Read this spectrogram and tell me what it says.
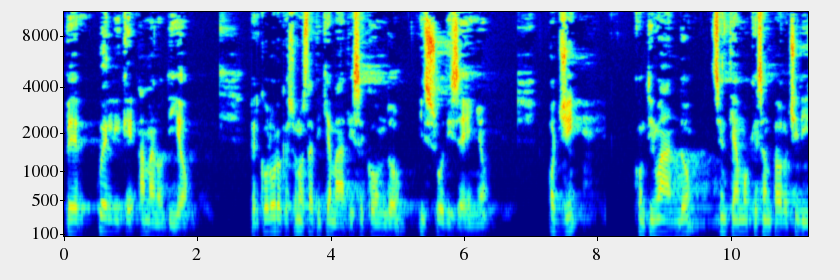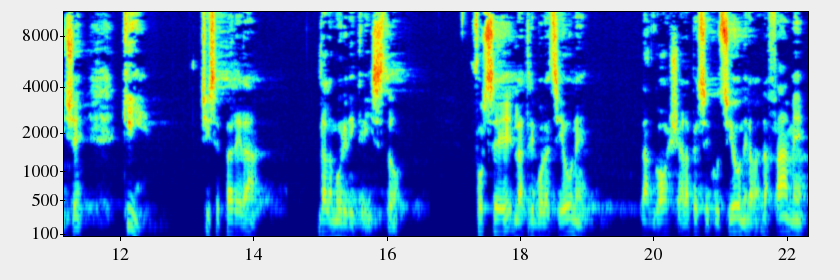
per quelli che amano Dio, per coloro che sono stati chiamati secondo il suo disegno. Oggi, continuando, sentiamo che San Paolo ci dice chi ci separerà dall'amore di Cristo? Forse la tribolazione, l'angoscia, la persecuzione, la, la fame,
